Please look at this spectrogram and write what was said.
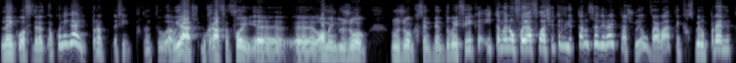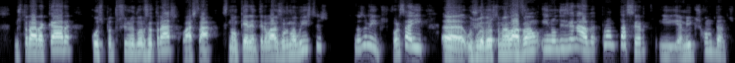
nem com a Federação, não com ninguém. Pronto, enfim, portanto, aliás, o Rafa foi uh, uh, homem do jogo num jogo recentemente do Benfica e também não foi à flash interview. Está no seu direito, acho eu. Vai lá, tem que receber o prémio, mostrar a cara com os patrocinadores atrás. Lá está. Se não querem ter lá jornalistas, meus amigos, força aí. Uh, os jogadores também lá vão e não dizem nada. Pronto, está certo. E amigos competantes.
